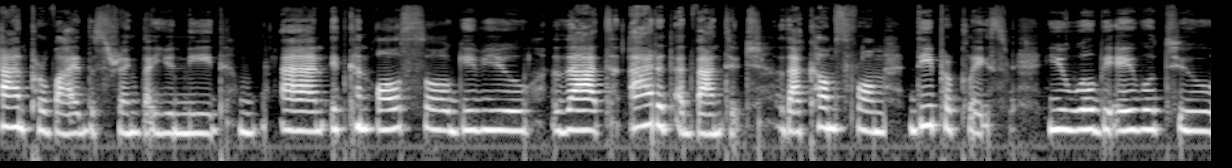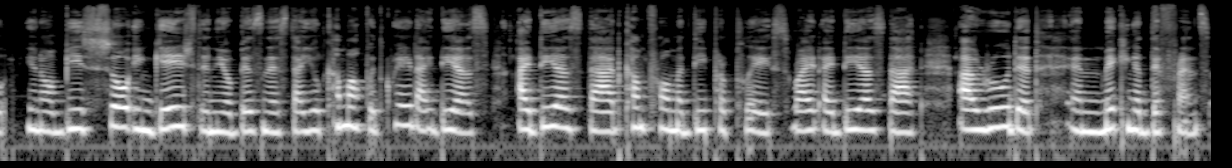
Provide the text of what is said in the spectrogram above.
can provide the strength that you need. And it can also give you that added advantage that comes from deeper place. You will be able to, you know, be so engaged in your business that you'll come up with great ideas, ideas that come from a deeper place, right? Ideas that are rooted in making a difference,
